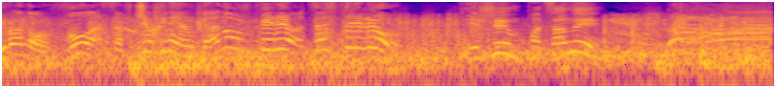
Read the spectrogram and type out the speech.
Иванов, Власов, Чухненко, а ну вперед, застрелю! Бежим, пацаны! Ты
